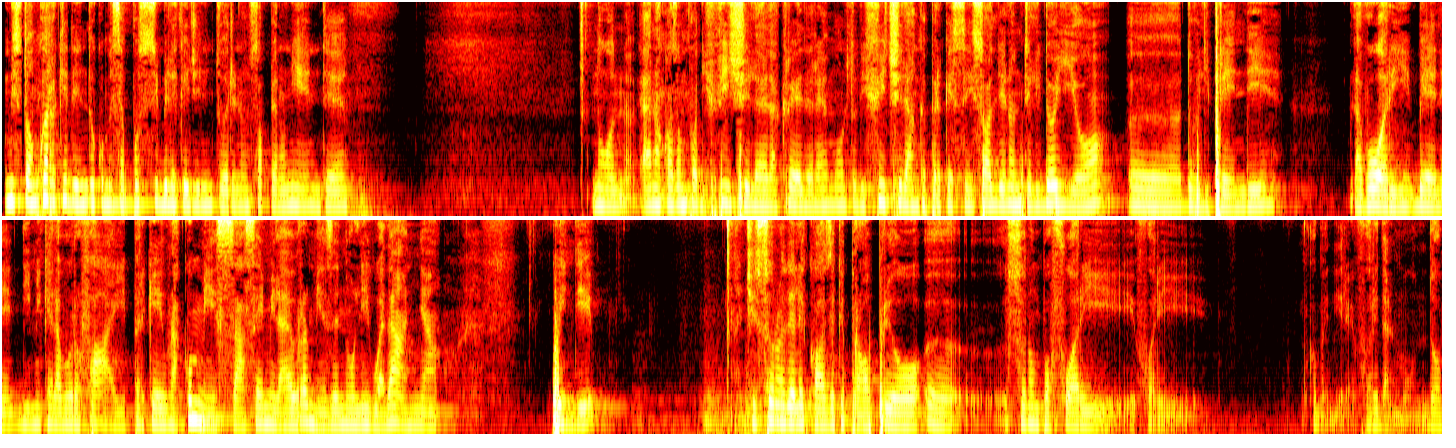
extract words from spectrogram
mi sto ancora chiedendo come sia possibile che i genitori non sappiano niente. Non, è una cosa un po' difficile da credere, molto difficile anche perché se i soldi non te li do io, eh, dove li prendi? Lavori bene, dimmi che lavoro fai, perché una commessa 6.000 euro al mese non li guadagna. Quindi ci sono delle cose che proprio eh, sono un po' fuori, fuori, come dire, fuori dal mondo.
